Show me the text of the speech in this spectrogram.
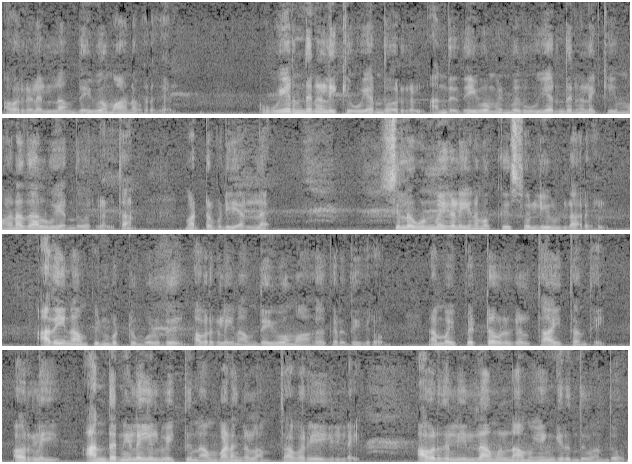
அவர்களெல்லாம் தெய்வமானவர்கள். உயர்ந்த நிலைக்கு உயர்ந்தவர்கள். அந்த தெய்வம் என்பது உயர்ந்த நிலைக்கு மனதால் உயர்ந்தவர்கள் தான் மற்றபடி அல்ல. சில உண்மைகளை நமக்கு சொல்லியுள்ளார்கள் அதை நாம் பின்பற்றும் பொழுது அவர்களை நாம் தெய்வமாக கருதுகிறோம். நம்மை பெற்றவர்கள் தாய் தந்தை. அவர்களை அந்த நிலையில் வைத்து நாம் வணங்கலாம். தவறே இல்லை. அவர்கள் இல்லாமல் நாம் எங்கிருந்து வந்தோம்?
